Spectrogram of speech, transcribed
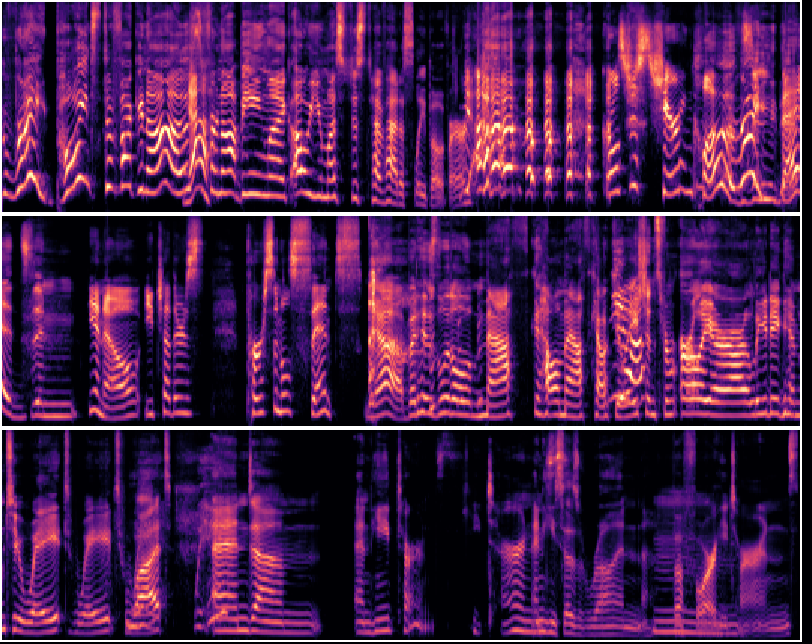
like right points to fucking us Yeah. for not being like oh you must just have had a sleepover Yeah. Girls just sharing clothes and beds and, you know, each other's personal scents. yeah but his little math hell math calculations from earlier are leading him to wait wait what wait. and um and he turns He turns. And he says run before he Mm. turns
